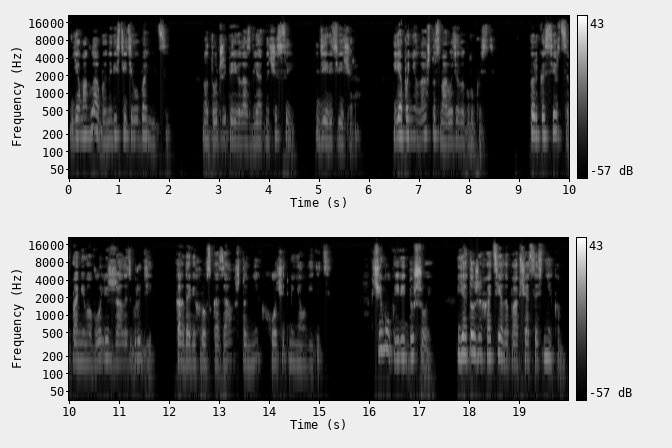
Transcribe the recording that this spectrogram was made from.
Я могла бы навестить его в больнице, но тут же перевела взгляд на часы. Девять вечера. Я поняла, что сморозила глупость. Только сердце помимо воли сжалось в груди, когда Вихров сказал, что Ник хочет меня увидеть. К чему кривить душой? Я тоже хотела пообщаться с Ником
